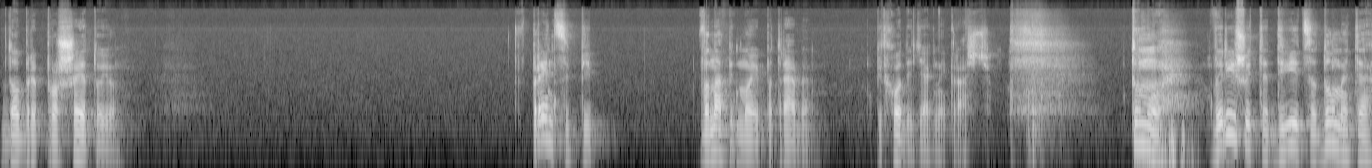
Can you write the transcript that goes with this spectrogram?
добре прошитою. В принципі, вона під мої потреби підходить якнайкраще. Тому вирішуйте, дивіться, думайте.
